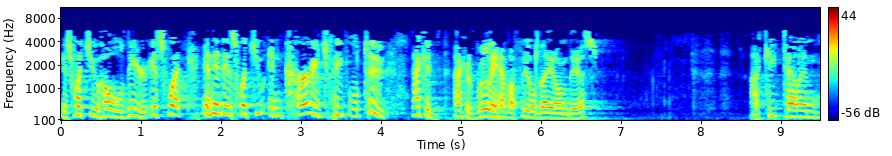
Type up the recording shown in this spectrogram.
is what you hold dear. It's what, and it is what you encourage people to. I could, I could really have a field day on this. I keep telling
